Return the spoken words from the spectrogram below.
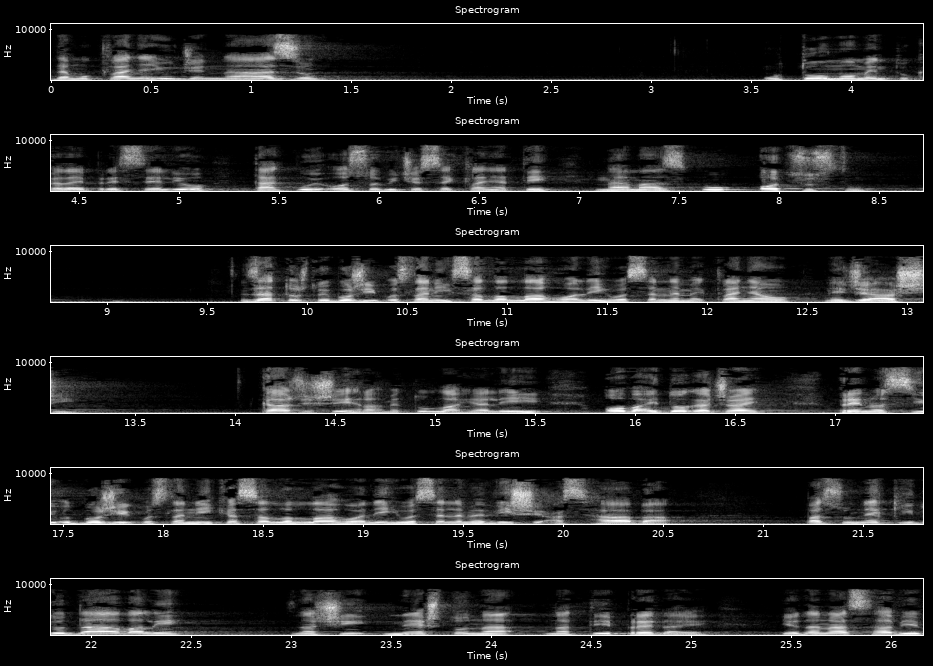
da mu klanjaju dženazu, u tom momentu kada je preselio, takvoj osobi će se klanjati namaz u odsustvu. Zato što je Boži poslanik sallallahu alaihi wasallam klanjao neđaši. Kaže šehr rahmetullahi alaihi, ovaj događaj prenosi od Božijeg poslanika sallallahu alaihi wasallam više ashaba. Pa su neki dodavali znači nešto na, na te predaje. Jedan ashab je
